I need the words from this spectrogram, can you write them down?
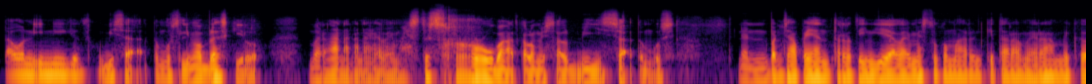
tahun ini gitu. Bisa tembus 15 kilo. Bareng anak-anak LMS itu seru banget kalau misal bisa tembus dan pencapaian tertinggi LMS tuh kemarin kita rame-rame ke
